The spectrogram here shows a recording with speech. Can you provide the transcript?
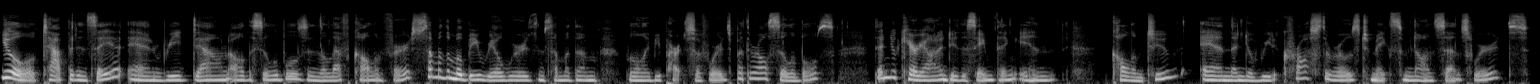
You'll tap it and say it and read down all the syllables in the left column first. Some of them will be real words and some of them will only be parts of words, but they're all syllables. Then you'll carry on and do the same thing in column two, and then you'll read across the rows to make some nonsense words.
